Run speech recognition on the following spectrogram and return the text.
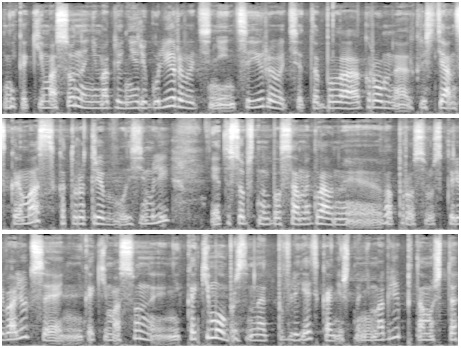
никакие масоны не могли не регулировать, не инициировать. Это была огромная крестьянская масса, которая требовала земли. И это, собственно, был самый главный вопрос русской революции. Никакие масоны никаким образом на это повлиять, конечно, не могли, потому что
